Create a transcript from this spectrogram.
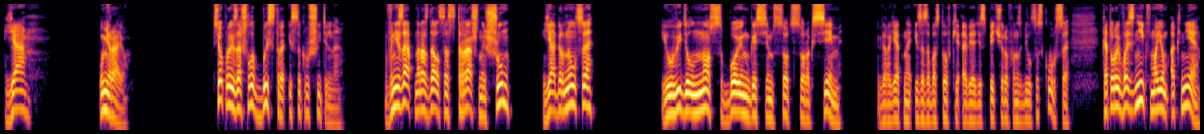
я умираю. Все произошло быстро и сокрушительно. Внезапно раздался страшный шум. Я обернулся и увидел нос Боинга 747. Вероятно, из-за забастовки авиадиспетчеров он сбился с курса, который возник в моем окне,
